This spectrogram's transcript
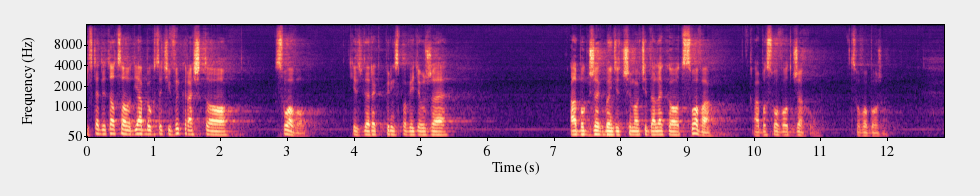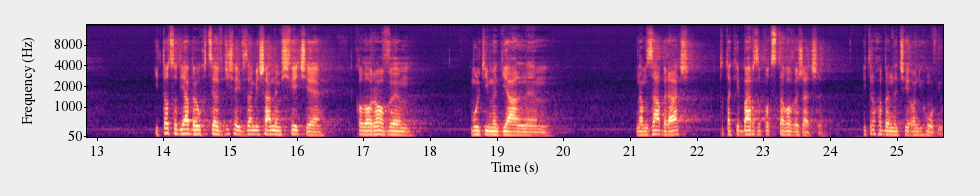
I wtedy to, co diabeł chce ci wykraść, to słowo. Kiedyś Derek Prince powiedział, że albo grzech będzie trzymał cię daleko od słowa, albo słowo od grzechu. Słowo Boże. I to, co diabeł chce w dzisiaj w zamieszanym świecie kolorowym, multimedialnym nam zabrać, to takie bardzo podstawowe rzeczy. I trochę będę dzisiaj o nich mówił.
